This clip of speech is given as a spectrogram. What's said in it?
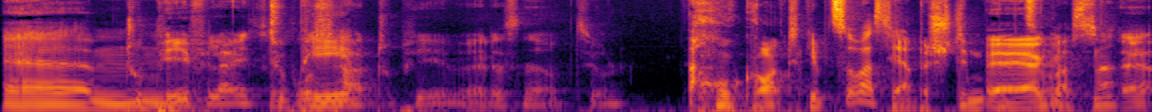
Ähm, Toupet vielleicht? So Toupet. Brusthaar-Toupet, wäre das eine Option? Oh Gott, gibt's sowas? Ja, bestimmt gibt's sowas, ne? Ja.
